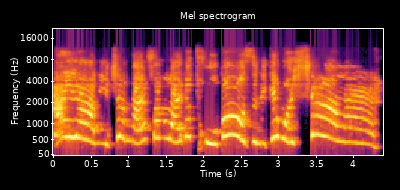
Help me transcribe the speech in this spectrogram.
哎呀，你这南方来的土包子，你给我下来！”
